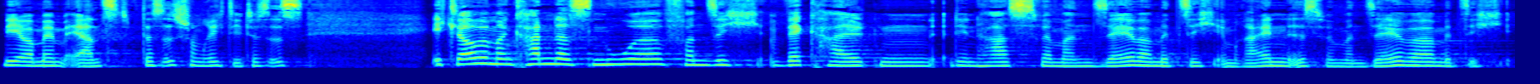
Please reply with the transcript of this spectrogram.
Nee, aber dem Ernst, das ist schon richtig. Das ist, ich glaube, man kann das nur von sich weghalten, den Hass, wenn man selber mit sich im Reinen ist, wenn man selber mit sich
